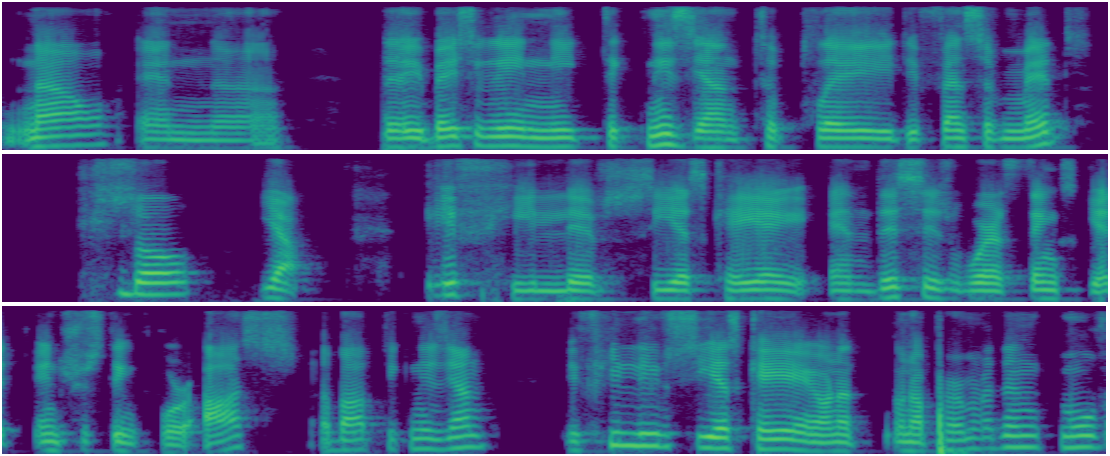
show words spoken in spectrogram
now, and uh, they basically need Tiknizyan to play defensive mid. So, yeah, if he leaves CSKA, and this is where things get interesting for us about Tiknizyan, if he leaves CSKA on a on a permanent move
